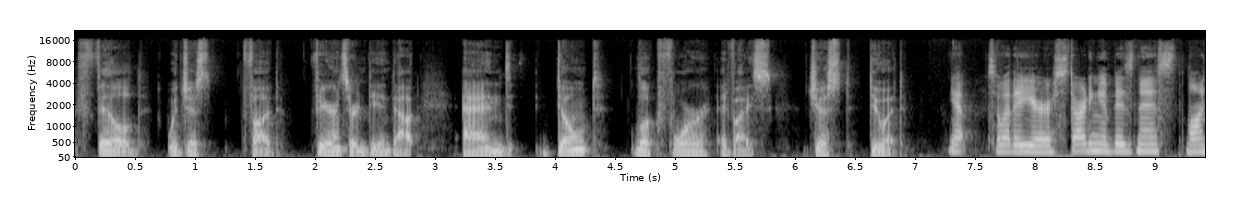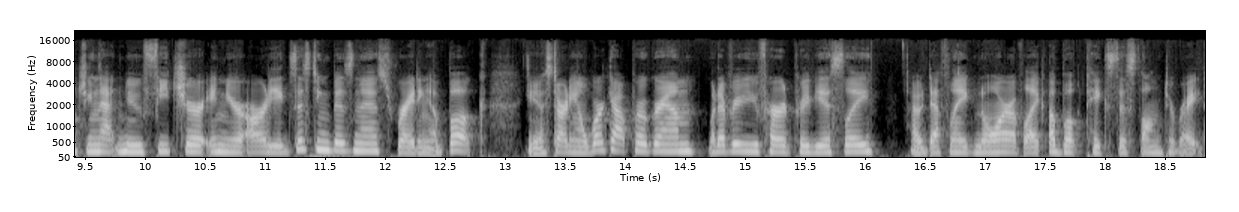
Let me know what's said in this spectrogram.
filled with just FUD, fear, uncertainty, and doubt. And don't look for advice, just do it. Yep. So whether you're starting a business, launching that new feature in your already existing business, writing a book, you know, starting a workout program, whatever you've heard previously, I would definitely ignore of like a book takes this long to write,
